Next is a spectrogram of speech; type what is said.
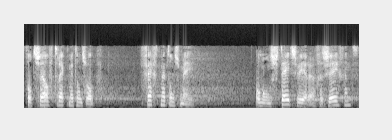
God zelf trekt met ons op. Vecht met ons mee. Om ons steeds weer een gezegend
